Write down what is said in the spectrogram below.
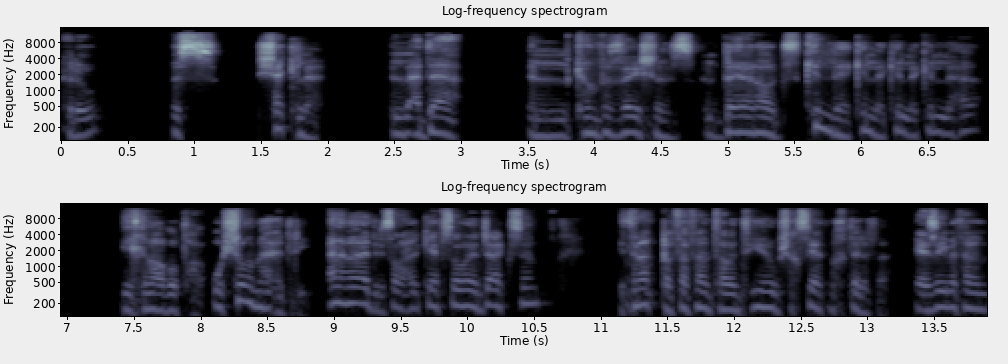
حلو؟ بس شكله الأداء ال conversations ال dialogues كلها كلها كلها كلها يخرابطها. وشلون ما أدري. أنا ما أدري صراحة كيف صامويل جاكسون يتنقل في أفلام تارنتينو بشخصيات مختلفة. يعني زي مثلا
